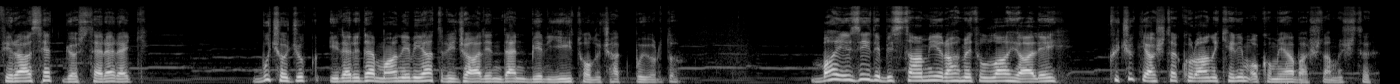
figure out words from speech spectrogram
firaset göstererek, bu çocuk ileride maneviyat ricalinden bir yiğit olacak buyurdu. Bayezid-i Bistami rahmetullahi aleyh küçük yaşta Kur'an-ı Kerim okumaya başlamıştı.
